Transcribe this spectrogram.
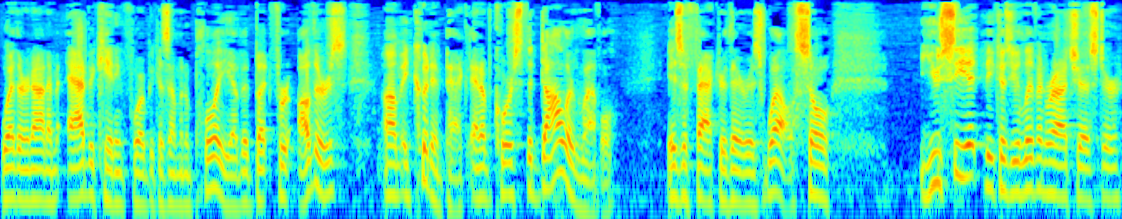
whether or not I'm advocating for it because I'm an employee of it. But for others, um, it could impact. And of course, the dollar level is a factor there as well. So you see it because you live in Rochester.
